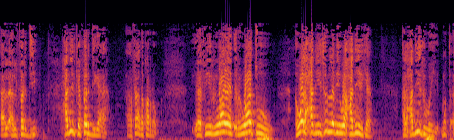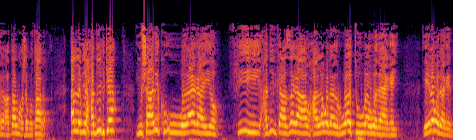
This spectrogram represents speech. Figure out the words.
alfardi xadiidka fardiga ah fada kordhow fi riwaaya ruwaatuhu huwa alxadiidu aladi waa xadiidka. Alxadiidu wey haddaad maqasho mutaabic. Aladi xadiidka yushaariku uu wadaagayo fiihi xadiidka asaga ah waxaa la wadaagay ruwaatuhu waa wadaagay yay la wadaageen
